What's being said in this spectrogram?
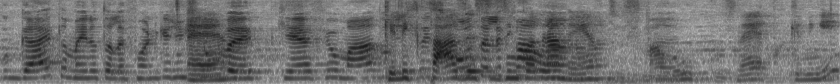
do Guy também no telefone que a gente É. não vê, que é filmado. Que ele faz esses ele falando, enquadramentos né? malucos, né? Porque ninguém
